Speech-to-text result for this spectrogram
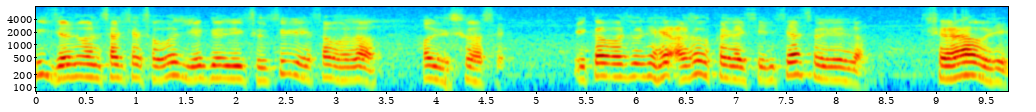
ही जनमानसाच्या समोर योग्य वेळी ठेवतील याचा मला हा विश्वास आहे. एका बाजूने हे आरोप करायचे त्याच वेळेला शहरामध्ये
